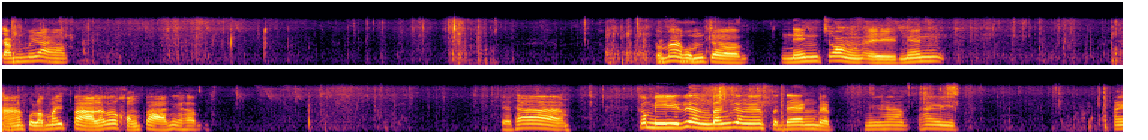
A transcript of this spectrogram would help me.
จำไม่ได้ครับส่วนมากผมจะเน้นช่องไอ้เน้น หาผลไม้ป่าแล้วก็ของป่าเนี่ยครับ แต่ถ้าก็มีเรื่องบางเรื่องนะแสดงแบบนี้ครับ ให้ ให้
